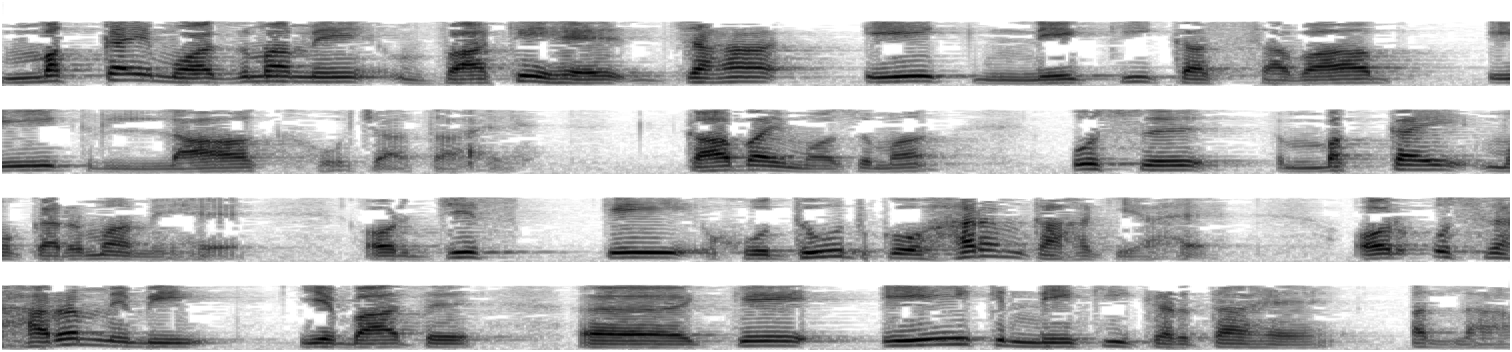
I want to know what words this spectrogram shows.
مکہ معظمہ میں واقع ہے جہاں ایک نیکی کا ثواب ایک لاکھ ہو جاتا ہے۔ کعبہ معظمہ اس مکہ مکرمہ میں ہے اور جس کے حدود کو حرم کہا گیا ہے اور اس حرم میں بھی یہ بات کہ ایک نیکی کرتا ہے، اللہ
